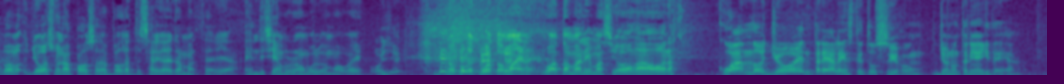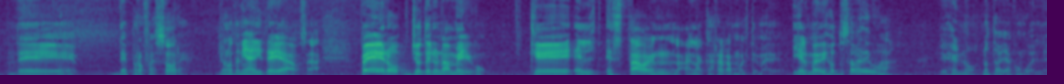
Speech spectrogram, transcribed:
vamos- yo voy a hacer una pausa después que te salga de esta materia. En diciembre no nos volvemos a ver. Oye. No, porque tú vas a tomar, vas a tomar animación ahora. Cuando yo entré a la institución, yo no tenía idea de, de profesores. Yo no tenía idea, o sea. Pero yo tenía un amigo que él estaba en la, en la carrera multimedia. Y él me dijo, ¿tú sabes dibujar? Yo dije, no, no te vayas con Werner.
